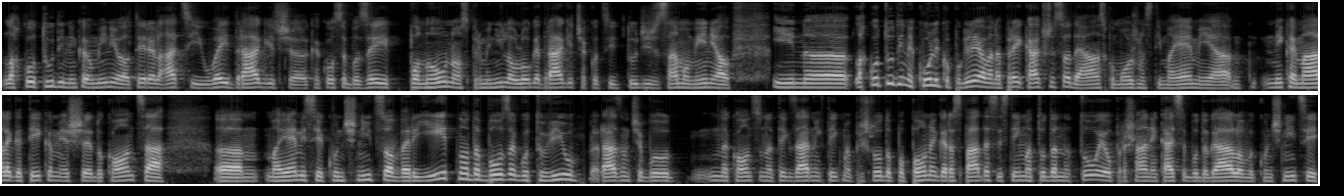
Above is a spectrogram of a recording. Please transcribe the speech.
lahko tudi nekaj omenijo o tej relaciji Wade Dragič, uh, kako se bo zdaj ponovno spremenila vloga Dragiča, kot si tudi že sam omenjal. In uh, lahko tudi nekoliko pogledamo naprej, kakšne so dejansko možnosti Miami. Nekaj malega tekem je še do konca. Uh, Um, Miami si je končnico verjetno, da bo zagotovil, razen če bo na koncu na teh zadnjih tekmah prišlo do popolnega razpada sistema, to da na to je vprašanje, kaj se bo dogajalo v končnici.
